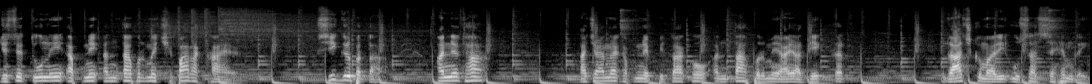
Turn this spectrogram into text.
जिसे तूने अपने अंतापुर में छिपा रखा है? शीघ्र पता अन्यथा, अचानक अपने पिता को अंतापुर में आया देखकर राजकुमारी उषा सहम गई।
